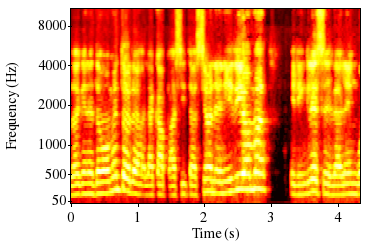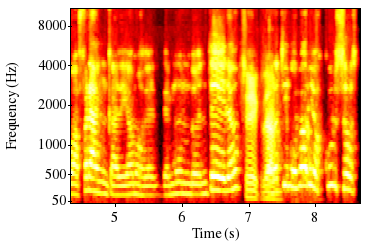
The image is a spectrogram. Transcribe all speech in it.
O sea que en este momento la, capacitación en idiomas, el inglés es la lengua franca, digamos, del mundo entero. Sí, claro. tiene varios cursos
